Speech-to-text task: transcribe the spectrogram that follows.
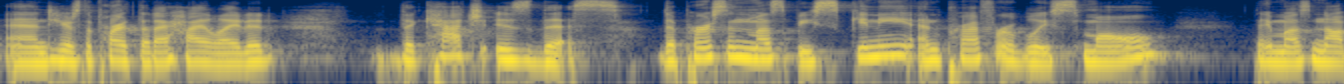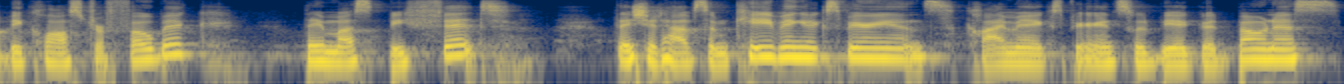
And here's the part that I highlighted. The catch is this. The person must be skinny and preferably small. They must not be claustrophobic. They must be fit. They should have some caving experience. Climbing experience would be a good bonus.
